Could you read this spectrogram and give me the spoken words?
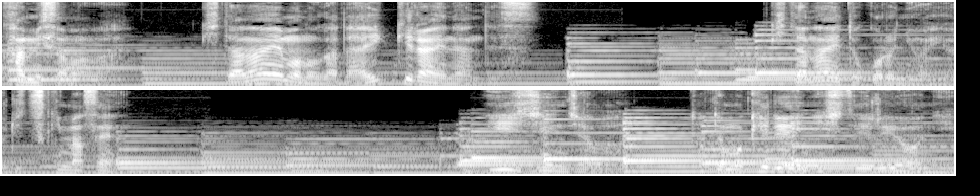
神様は汚いものが大嫌いなんです。汚いところには寄りつきません。いい神社はとてもきれいにしているように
